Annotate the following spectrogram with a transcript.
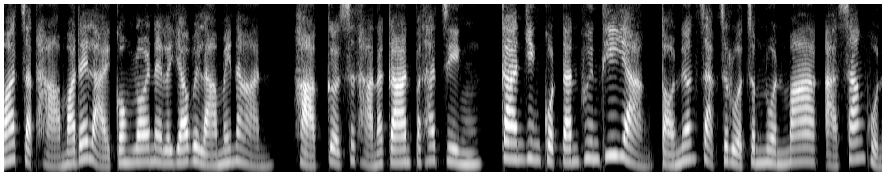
มารถจัดหามาได้หลายกองร้อยในระยะเวลาไม่นาน หากเกิดสถานการณ์ปะทะจริง การยิงกดดันพื้นที่อย่างต่อเนื่องจากจรวดจำนวนมากอาจสร้างผล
